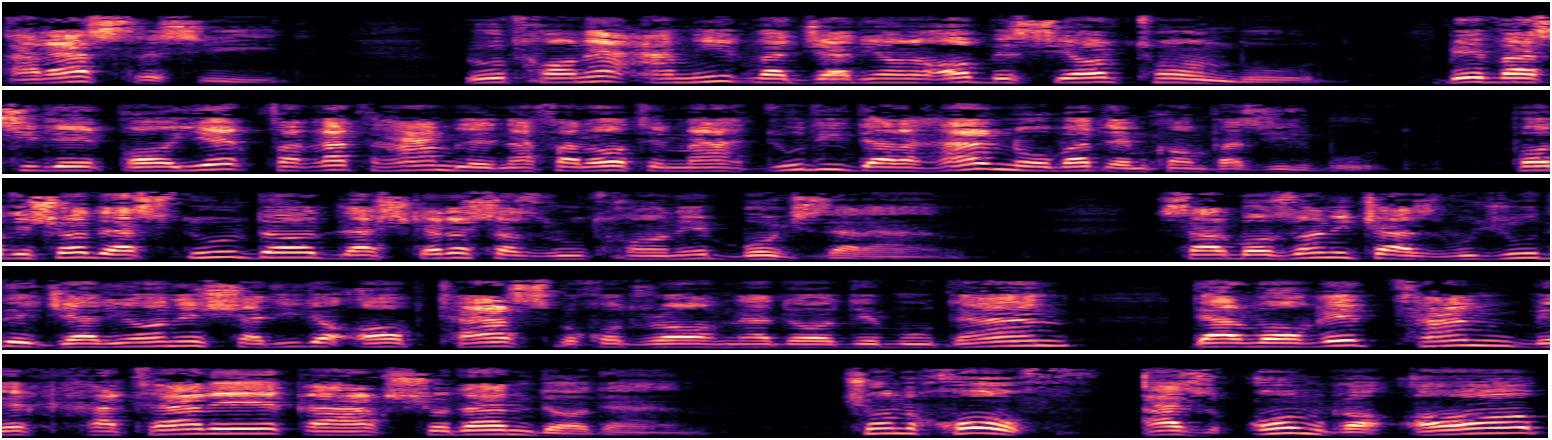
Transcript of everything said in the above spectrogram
عرس رسید. رودخانه عمیق و جریان آب بسیار تند بود. به وسیله قایق فقط حمل نفرات محدودی در هر نوبت امکان پذیر بود. پادشاه دستور داد لشکرش از رودخانه بگذرند. سربازانی که از وجود جریان شدید آب ترس به خود راه نداده بودند در واقع تن به خطر غرق شدن دادند. چون خوف از عمق آب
